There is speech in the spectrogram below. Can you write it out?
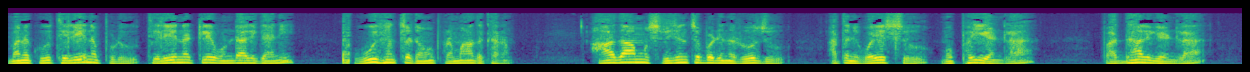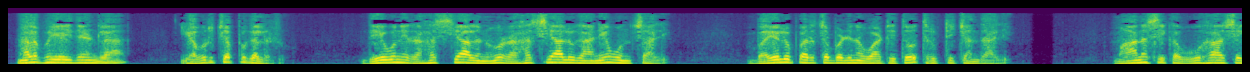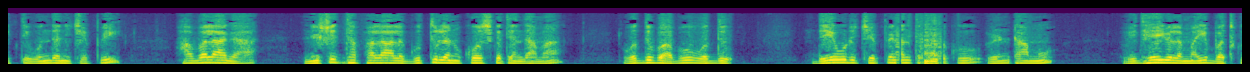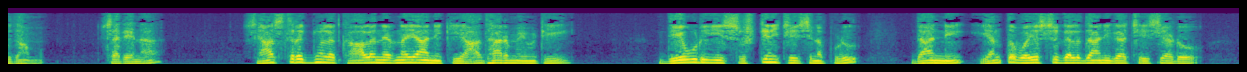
మనకు తెలియనప్పుడు తెలియనట్లే ఉండాలి గాని ఊహించడం ప్రమాదకరం. ఆదాము సృజించబడిన రోజు అతని వయస్సు ముప్పై ఏండ్ల పద్నాలుగేండ్ల నలభై ఐదేండ్ల ఎవరు చెప్పగలరు? దేవుని రహస్యాలను రహస్యాలుగానే ఉంచాలి. బయలుపరచబడిన వాటితో తృప్తి చెందాలి. మానసిక ఊహాశక్తి ఉందని చెప్పి హవ్వలాగా నిషిద్ధ ఫలాల గుత్తులను కోసుకు తిందామా? వద్దు బాబు వద్దు. దేవుడు చెప్పినంత వరకు వింటాము విధేయులమై బతుకుదాము. సరేనా? శాస్త్రజ్ఞుల కాల నిర్ణయానికి ఆధారమేమిటి? దేవుడు ఈ సృష్టిని చేసినప్పుడు దాన్ని ఎంత వయస్సు గలదానిగా చేశాడో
